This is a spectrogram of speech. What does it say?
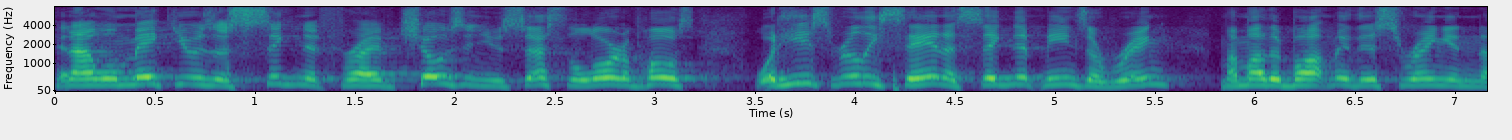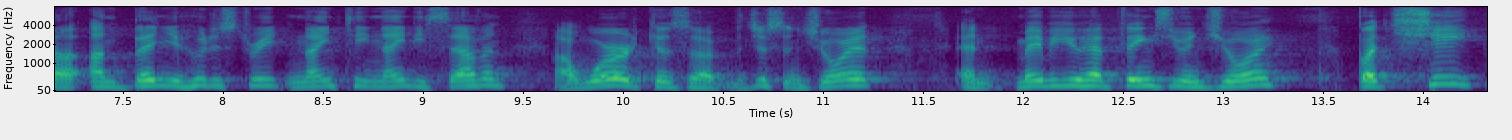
and I will make you as a signet, for I have chosen you, says the Lord of hosts. What he's really saying, a signet means a ring. My mother bought me this ring in, uh, on Ben Yehuda Street in 1997. I wore it because uh, just enjoy it. And maybe you have things you enjoy. But she,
